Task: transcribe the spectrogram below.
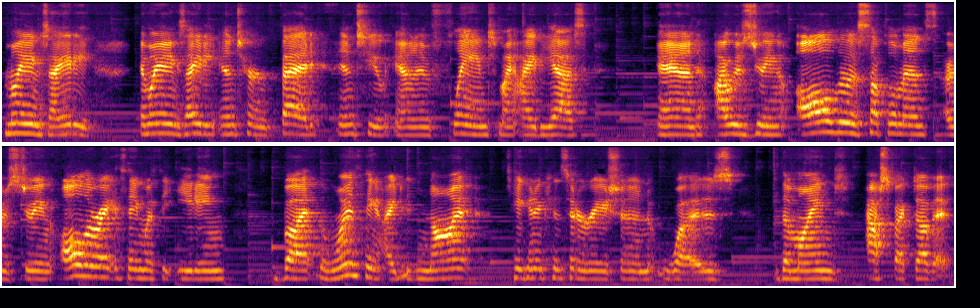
my anxiety, and my anxiety in turn fed into and inflamed my IBS. And I was doing all the supplements, I was doing all the right thing with the eating but the one thing I did not take into consideration was the mind aspect of it.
